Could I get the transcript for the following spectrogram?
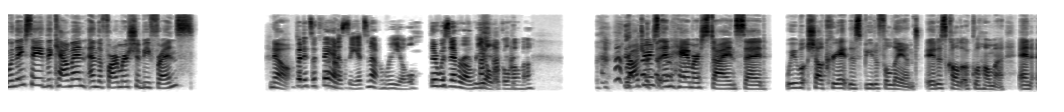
When they say the cowman and the farmer should be friends, no. But it's a fantasy. It's not real. There was never a real Oklahoma. Rodgers and Hammerstein said, "We will, shall create this beautiful land. It is called Oklahoma, and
